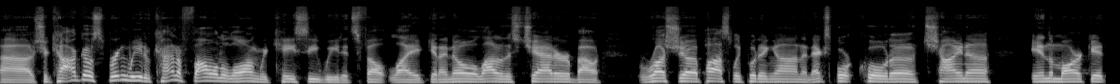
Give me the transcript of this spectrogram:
Uh, Chicago spring wheat have kind of followed along with KC wheat, it's felt like. And I know a lot of this chatter about Russia possibly putting on an export quota, China in the market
